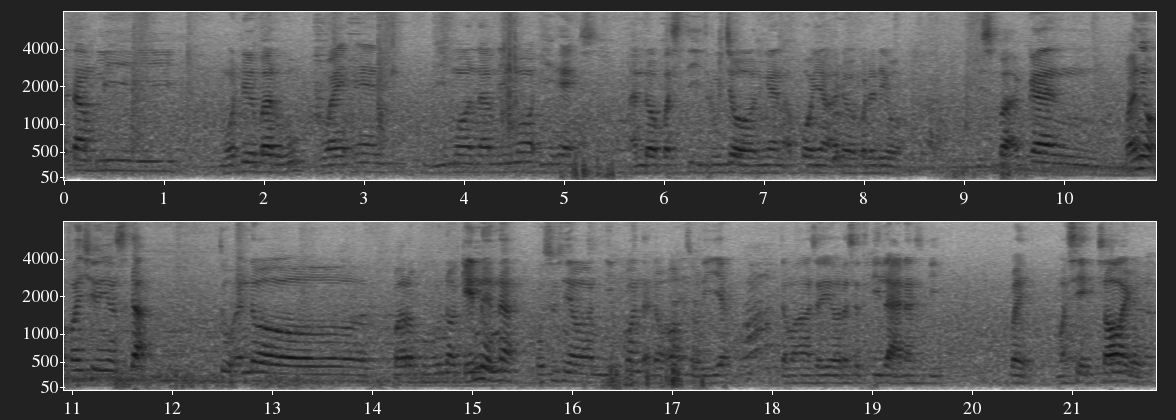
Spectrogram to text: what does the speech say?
Datang beli model baru YN 565 EX Anda pasti teruja dengan apa yang ada pada dia. Disebabkan banyak function yang sedap Untuk anda para pengguna Canon lah. Khususnya Nikon tak ada. Oh sorry ya. Minta maaf saya rasa terkilan lah sikit. Baik, masih. Assalamualaikum.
